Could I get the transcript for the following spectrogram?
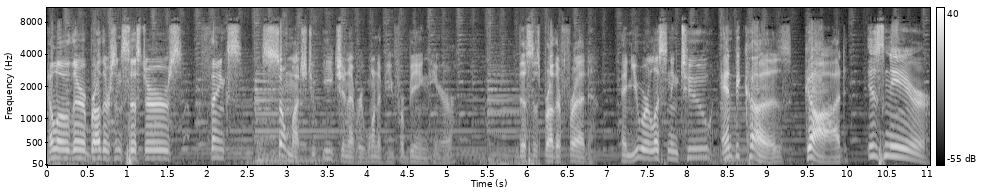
Hello there, brothers and sisters. Thanks so much to each and every one of you for being here. This is Brother Fred, and you are listening to And Because God is Near.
